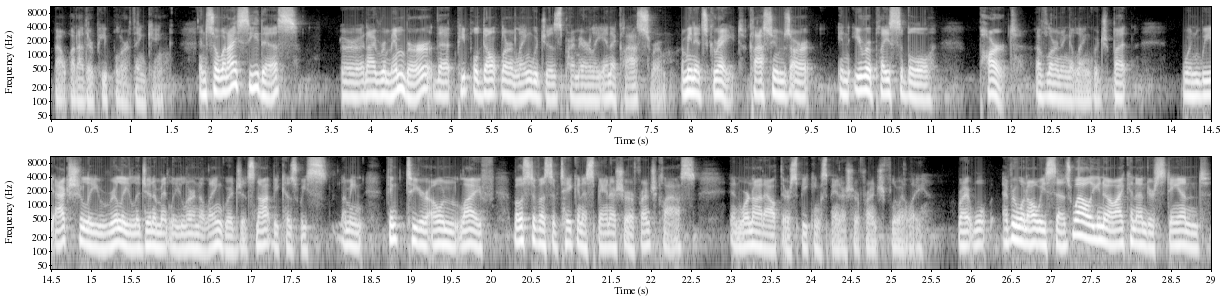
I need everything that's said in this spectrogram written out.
about what other people are thinking. And so when I see this, er, and I remember that people don't learn languages primarily in a classroom. I mean, it's great. Classrooms are an irreplaceable part of learning a language, but when we actually really legitimately learn a language, it's not because we, I mean, think to your own life. Most of us have taken a Spanish or a French class, and we're not out there speaking Spanish or French fluently, right? Well, everyone always says, well, you know, I can understand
